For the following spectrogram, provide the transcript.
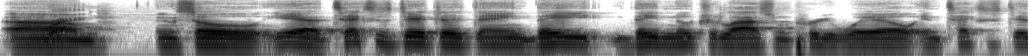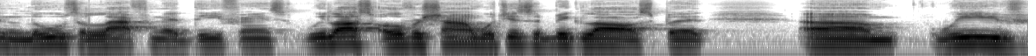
Um, Right. And so, yeah, Texas did their thing. They they neutralized them pretty well, and Texas didn't lose a lot from that defense. We lost Overshown, which is a big loss, but um, we've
